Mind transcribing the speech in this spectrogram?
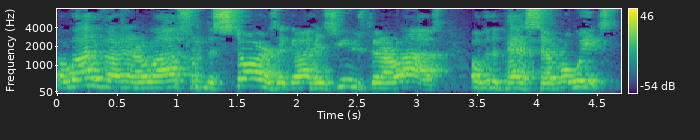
a lot of in our lives from the stars that God has used in our lives over the past several weeks.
